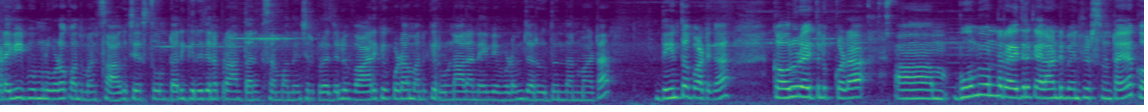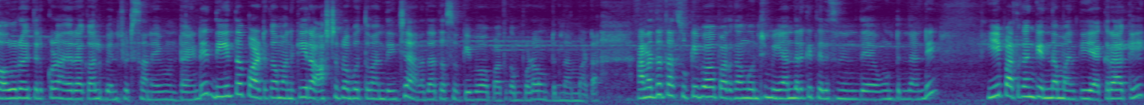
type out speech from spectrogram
అడవి భూములు కూడా కొంతమంది సాగు చేస్తూ ఉంటారు. గిరిజన ప్రాంతానికి సంబంధించిన ప్రజలు వారికి కూడా మనకి రుణాలు అనేవి ఇవ్వడం జరుగుతుందన్నమాట. దీంతో పాటుగా కౌలు రైతులకు కూడా భూమి ఉన్న రైతులకు ఎలాంటి బెనిఫిట్స్ ఉంటాయో కౌలు రైతులకు కూడా అన్ని రకాల బెనిఫిట్స్ అనేవి ఉంటాయండి. దీంతో పాటుగా మనకి రాష్ట్ర ప్రభుత్వం అందించే అన్నదాత సుఖీభావ పథకం కూడా ఉంటుందన్నమాట. అన్నదాత సుఖీభావ పథకం గురించి మీ అందరికీ తెలిసిందే ఉంటుందండి. ఈ పథకం కింద మనకి ఎకరాకి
